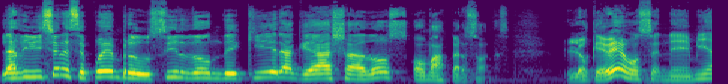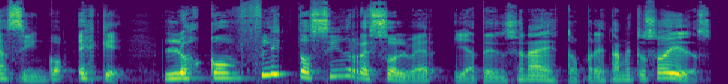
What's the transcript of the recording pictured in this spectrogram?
Las divisiones se pueden producir donde quiera que haya dos o más personas. Lo que vemos en Nehemías 5 es que los conflictos sin resolver, y atención a esto, préstame tus oídos,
